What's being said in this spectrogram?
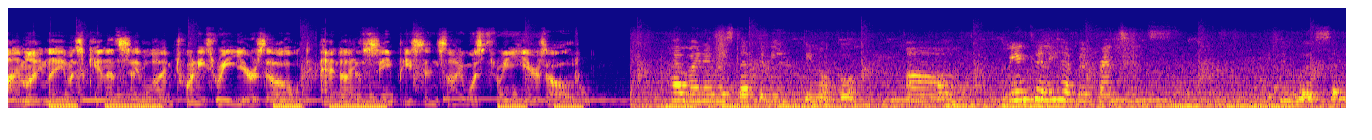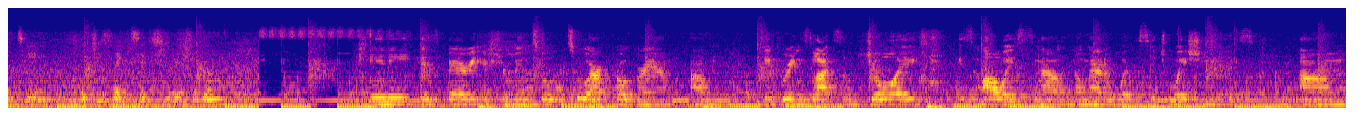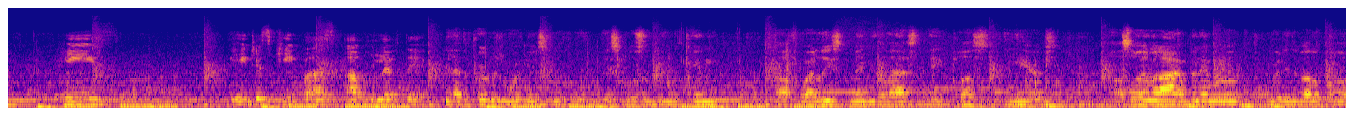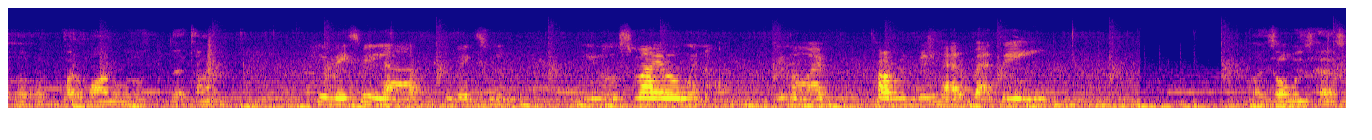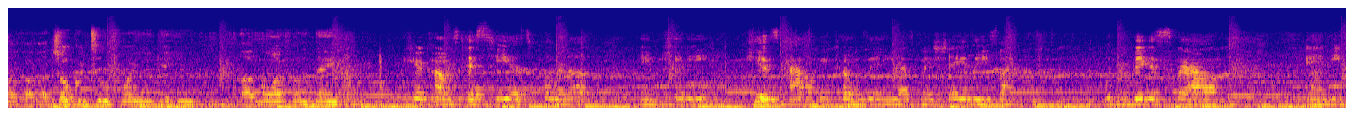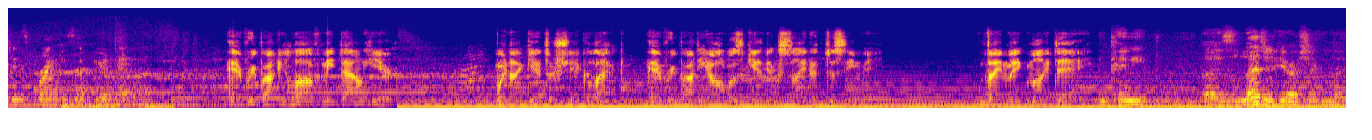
Hi, my name is Kenneth Sable. I'm 23 years old, and I have CP since I was 3 years old. Hi, my name is Stephanie Tinoco. Um, me and Kenny have been friends since he was 17, which is like six years ago. Kenny is very instrumental to our program. Um, he brings lots of joy. He's always smiling no matter what the situation is. Um, he's he just keep us uplifted. I had the privilege of working exclusively, exclusively with Kenny uh, for at least maybe the last eight plus years. Uh, so him and I have been able to really develop a, a, a quite a bond over that time. He makes me laugh. He makes me, you know, smile when, uh, you know, I probably had a bad day. Uh, he's always has a, a, joke or two for you to get you uh, going for the day. Here comes STS pulling up, and Kenny gets out. He comes in, he has his shades, he's like with the biggest smile, and he just brightens up your day. Everybody love me down here. When I get to shake a leg, everybody always get excited to see me. They make my day. And Kenny uh, is a legend here at Shake a Leg.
